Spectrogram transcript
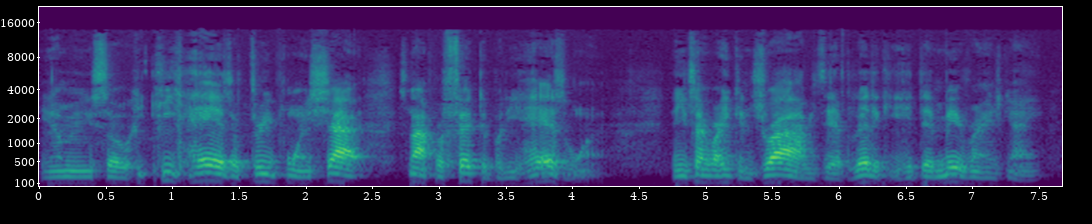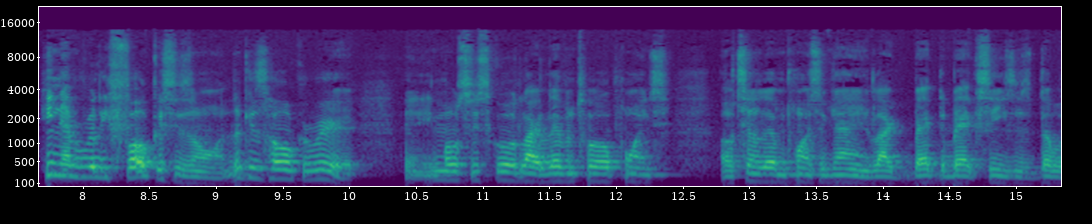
You know what I mean? So he, he has a three point shot. It's not perfected, but he has one. Then you talk about he can drive, he's athletic, he hit that mid range game. He never really focuses on. Look his whole career. He mostly scored like 11, 12 points or 10, 11 points a game, like back to back seasons, double.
